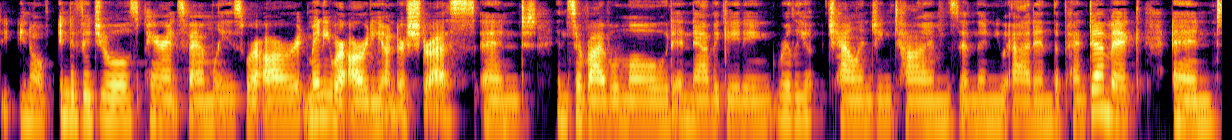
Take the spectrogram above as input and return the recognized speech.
you know individuals parents families were already many were already under stress and in survival mode and navigating really challenging times and then you add in the pandemic and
